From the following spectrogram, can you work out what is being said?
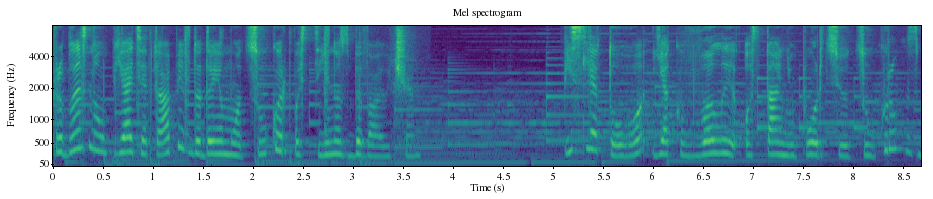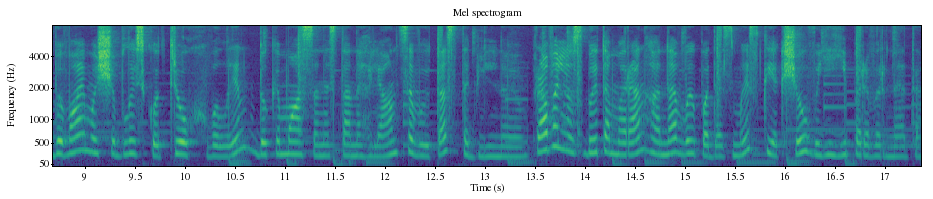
Приблизно у 5 етапів додаємо цукор, постійно збиваючи. Після того, як ввели останню порцію цукру, збиваємо ще близько 3 хвилин, доки маса не стане глянцевою та стабільною. Правильно збита меренга не випаде з миски, якщо ви її перевернете.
